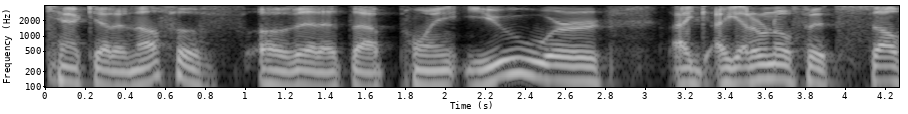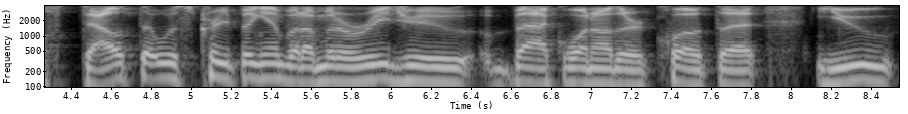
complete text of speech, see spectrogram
can't get enough of, of it at that point. You were, I, I don't know if it's self doubt that was creeping in, but I'm going to read you back one other quote that you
